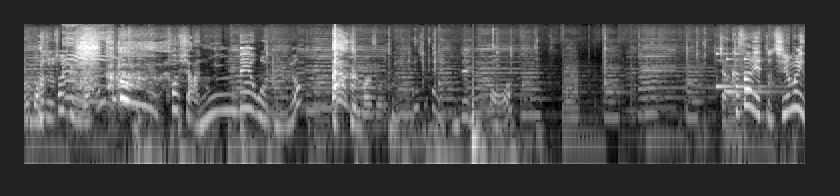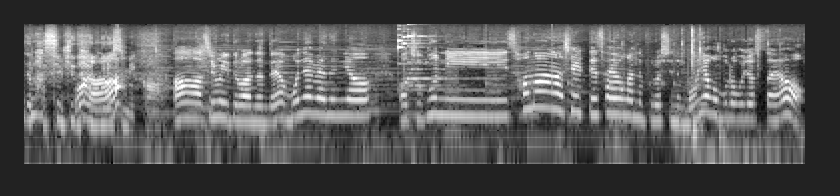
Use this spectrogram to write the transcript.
어, 맞아 사실 이거 한 컷이 안 되거든요? 안 되는 컷. 자, 그 사이에 또 질문이 들어왔습니다. 어, 그렇습니까? 아, 질문이 들어왔는데요. 뭐냐면은요, 어, 두 분이 선화하실 때 사용하는 브러쉬는 뭐냐고 물어보셨어요.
